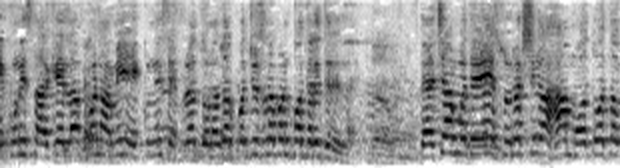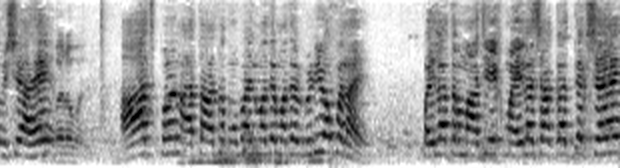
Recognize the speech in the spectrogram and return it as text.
एकोणीस तारखेला पण आम्ही एकोणीस एप्रिल दोन हजार पंचवीस ला पण पत्र दिलेलं आहे. त्याच्यामध्ये सुरक्षा हा महत्त्वाचा विषय आहे. बरोबर. आज पण आता आता मोबाईल मध्ये माझा व्हिडिओ पण आहे. पहिला तर माझी एक महिला शाखा अध्यक्ष आहे.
